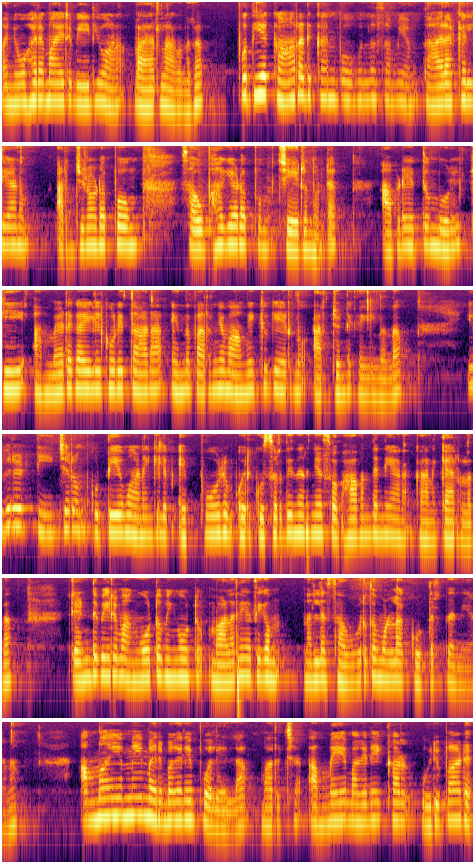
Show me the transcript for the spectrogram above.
മനോഹരമായൊരു വീഡിയോ ആണ് വൈറലാകുന്നത്. പുതിയ കാർ എടുക്കാൻ പോകുന്ന സമയം താരാ കല്യാണം അർജുനോടൊപ്പവും സൗഭാഗ്യയോടൊപ്പം ചേരുന്നുണ്ട്. അവിടെ എത്തുമ്പോൾ കീ അമ്മയുടെ കയ്യിൽ കൂടി താടാ എന്ന് പറഞ്ഞ് വാങ്ങിക്കുകയായിരുന്നു അർജുന്റെ കയ്യിൽ നിന്ന്. ഇവരൊരു ടീച്ചറും കുട്ടിയുമാണെങ്കിലും എപ്പോഴും ഒരു കുസൃതി നിറഞ്ഞ സ്വഭാവം തന്നെയാണ് കാണിക്കാറുള്ളത്. രണ്ടുപേരും അങ്ങോട്ടും ഇങ്ങോട്ടും വളരെയധികം നല്ല സൗഹൃദമുള്ള കൂട്ടർ തന്നെയാണ്. അമ്മായിയമ്മയും മരുമകനെ പോലെയല്ല മറിച്ച് അമ്മയെ മകനേക്കാൾ ഒരുപാട്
